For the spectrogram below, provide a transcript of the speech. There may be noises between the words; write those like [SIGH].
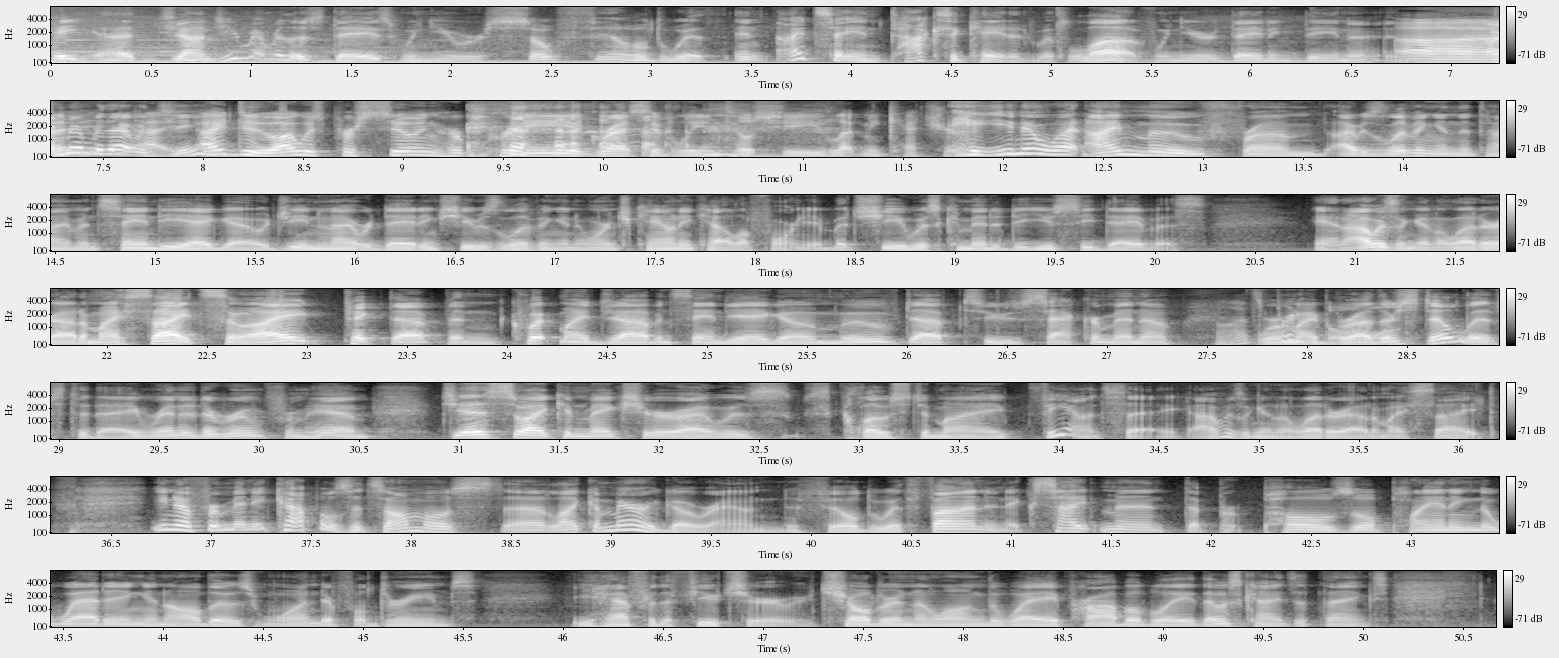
Hey, uh, John, do you remember those days when you were so filled with, and I'd say intoxicated with love when you were dating Dena? Uh, I remember that with Jean. I, I, do. I was pursuing her pretty [LAUGHS] aggressively until she let me catch her. Hey, you know what? I moved from, I was living in the time in San Diego. Jean and I were dating. She was living in Orange County, California, but she was committed to UC Davis and I wasn't going to let her out of my sight. So I picked up and quit my job in San Diego, moved up to Sacramento, well, where my bold. brother still lives today, rented a room from him just so I could make sure I was close to my fiance. I wasn't going to let her out of my sight. You know, for many couples, it's almost uh, like a merry-go-round filled with fun and excitement, the proposal, planning the wedding, and all those wonderful dreams you have for the future. Children along the way, probably, those kinds of things.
